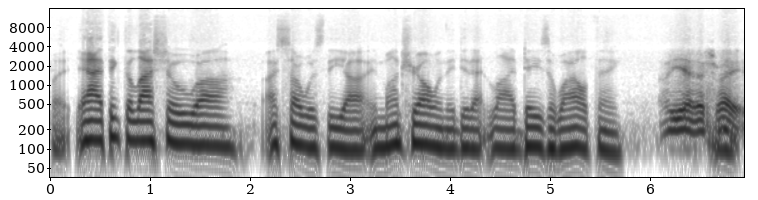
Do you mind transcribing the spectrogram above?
But yeah, I think the last show uh, I saw was the uh, in Montreal when they did that live Days of Wild thing. Oh yeah, that's right.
